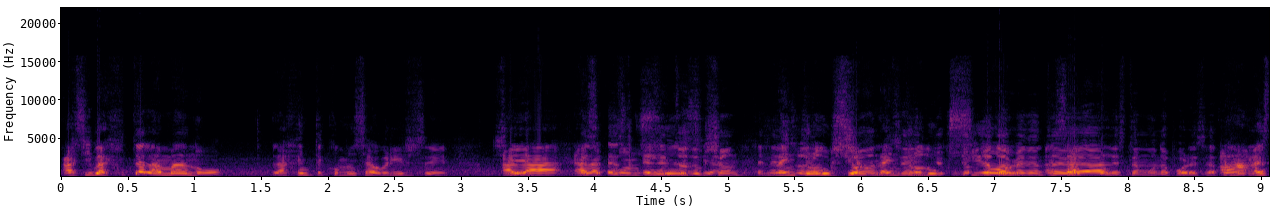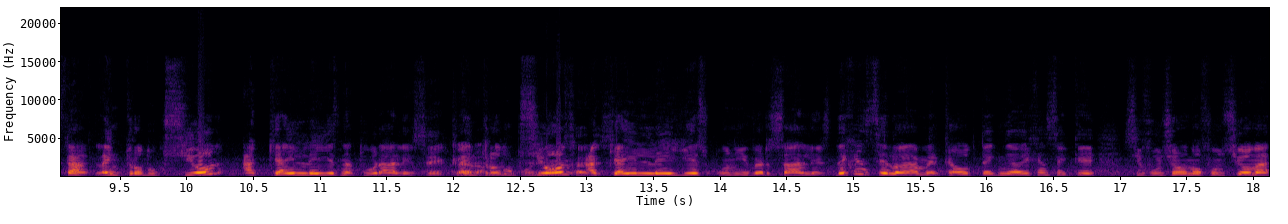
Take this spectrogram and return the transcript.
así bajita la mano, la gente comienza a abrirse a Sí. la, a Es- la es- es la conciencia. introducción. es La introducción, la sí. Yo- yo- introducción. Yo, también entré exacto. a este mundo por esa Ah, ahí está, la introducción a que hay leyes naturales, Sí, la claro, introducción a que hay leyes universales. Déjense lo de la mercadotecnia, déjense que si funciona o no funciona,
